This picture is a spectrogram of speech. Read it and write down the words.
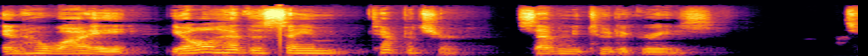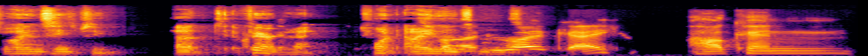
in Hawaii, you all had the same temperature, seventy-two degrees. 72 uh, Fahrenheit. 20, Es war überall gleich. How can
